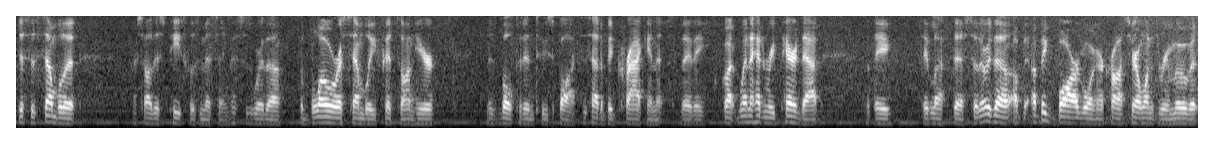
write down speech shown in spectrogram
disassembled it I saw this piece was missing. This is where the, the blower assembly fits on here and is bolted in two spots. This had a big crack in it so they, they got, went ahead and repaired that but they, they left this. So there was a, a, a big bar going across here. I wanted to remove it.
